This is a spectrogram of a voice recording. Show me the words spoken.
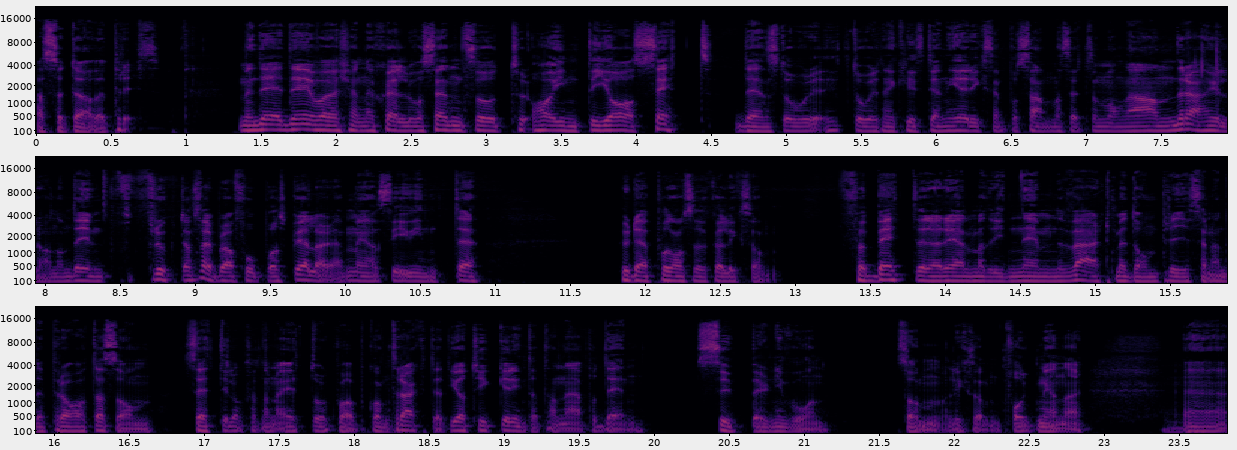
alltså ett överpris. Men det, det är vad jag känner själv och sen så har inte jag sett den stor, storheten Christian Eriksen på samma sätt som många andra hyllar honom. Det är en fruktansvärt bra fotbollsspelare men jag ser ju inte hur det på något sätt ska liksom förbättra Real Madrid nämnvärt med de priserna det pratas om. Sett till också att han har ett år kvar på kontraktet. Jag tycker inte att han är på den supernivån som liksom folk menar. Eh,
